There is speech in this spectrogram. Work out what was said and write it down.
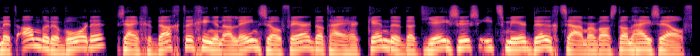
Met andere woorden, zijn gedachten gingen alleen zo ver dat hij herkende dat Jezus iets meer deugdzamer was dan hij zelf.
